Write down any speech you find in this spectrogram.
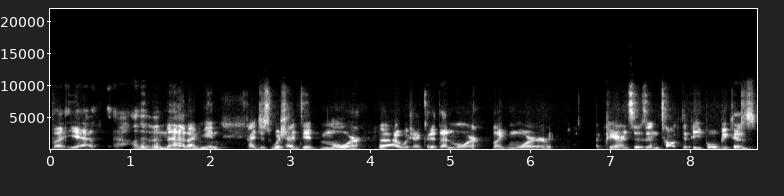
but yeah, other than that, I mean, I just wish I did more. Uh, I wish I could have done more, like more Right. appearances and talk to people because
